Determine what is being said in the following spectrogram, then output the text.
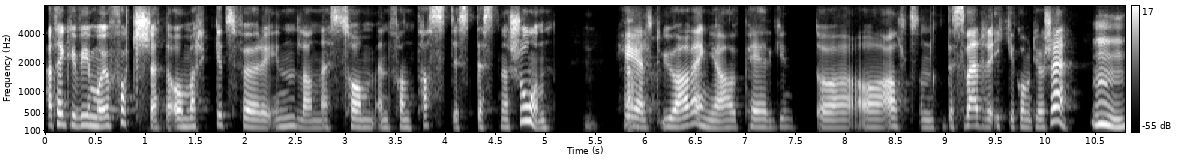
Jeg tenker vi må jo fortsette å markedsføre Innlandet som en fantastisk destinasjon. Mm. Helt uavhengig av Per Gynt og, og alt som dessverre ikke kommer til å skje. Mm.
